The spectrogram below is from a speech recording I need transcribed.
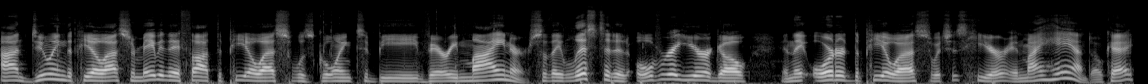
on doing the POS, or maybe they thought the POS was going to be very minor. So they listed it over a year ago and they ordered the POS, which is here in my hand, okay?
